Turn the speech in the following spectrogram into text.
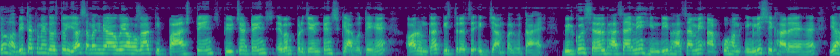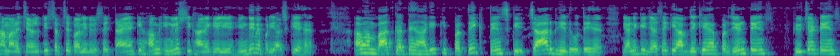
तो अभी तक में दोस्तों, यह समझ में आ गया होगा कि पास्ट टेंस फ्यूचर टेंस एवं प्रेजेंट टेंस क्या होते हैं और उनका किस तरह से एग्ज़ाम्पल होता है। बिल्कुल सरल भाषा में, हिंदी भाषा में आपको हम इंग्लिश सिखा रहे हैं। यह हमारे चैनल की सबसे पहली विशेषताएँ है कि हम इंग्लिश सिखाने के लिए हिंदी में प्रयास किए हैं। अब हम बात करते हैं आगे कि प्रत्येक टेंस के चार भेद होते हैं। यानी कि जैसे कि आप देखे हैं present tense future tense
